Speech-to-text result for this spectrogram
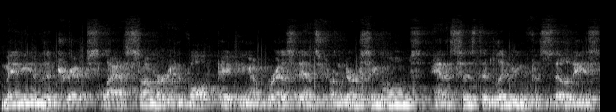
Many of the trips last summer involved picking up residents from nursing homes and assisted living facilities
